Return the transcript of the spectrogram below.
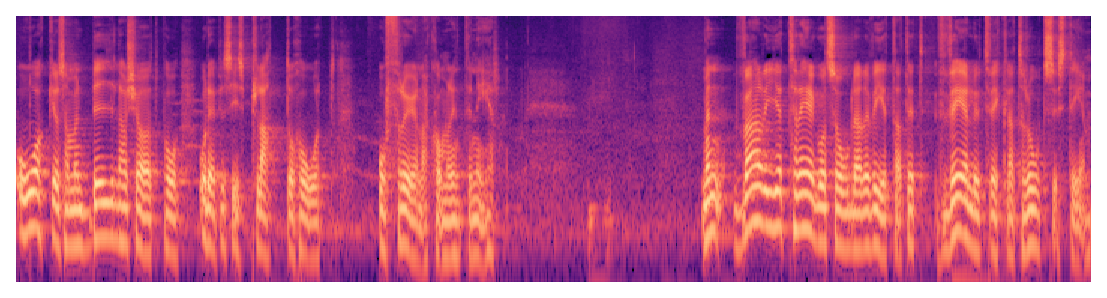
åker som en bil har kört på och det är precis platt och hårt och fröna kommer inte ner. Men varje trädgårdsodlare vet att ett välutvecklat rotsystem,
